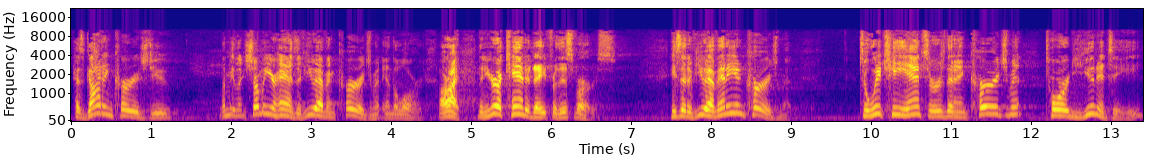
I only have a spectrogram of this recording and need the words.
Has God encouraged you? Let me show me your hands if you have encouragement in the Lord. All right, then you're a candidate for this verse. He said, if you have any encouragement, to which he answers that encouragement toward unity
